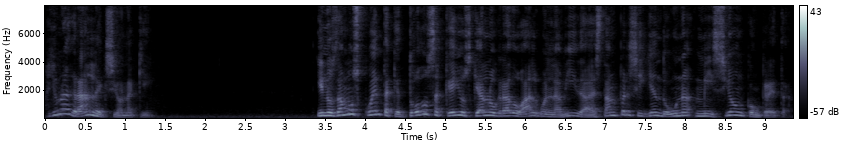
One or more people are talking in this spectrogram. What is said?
Hay una gran lección aquí. Y nos damos cuenta que todos aquellos que han logrado algo en la vida están persiguiendo una misión concreta.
